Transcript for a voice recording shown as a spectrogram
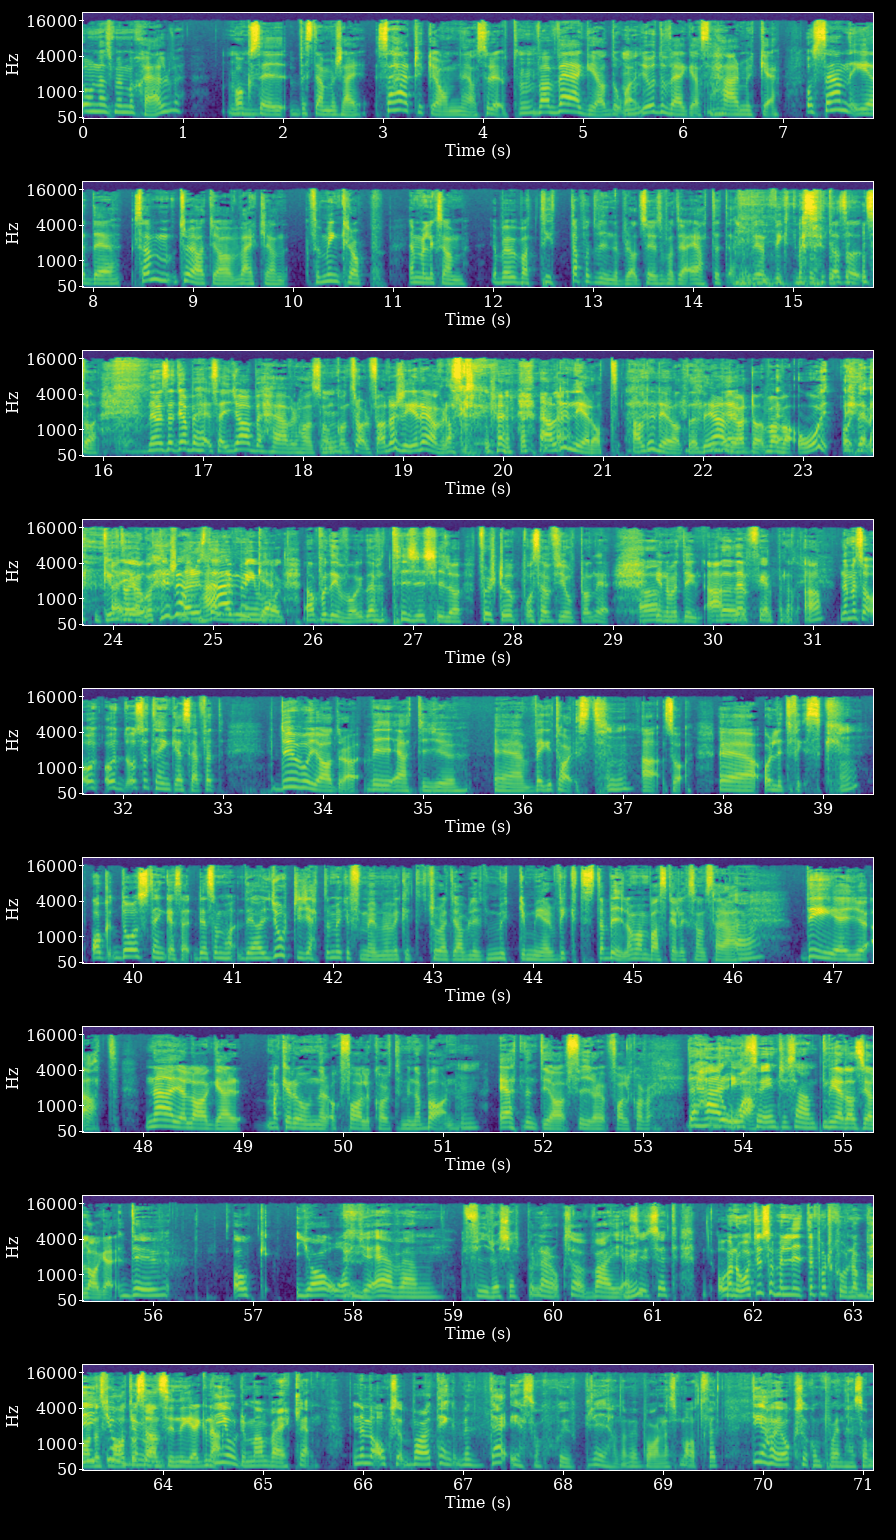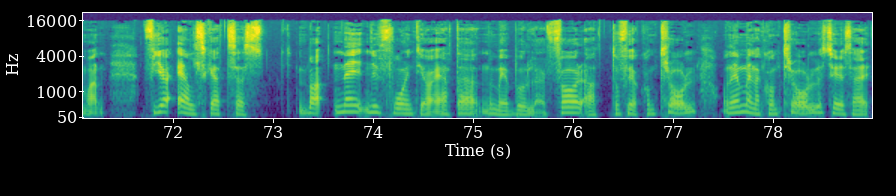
Jonas med mig själv och säg, bestämmer så här, så här tycker jag om när jag ser ut. Vad väger jag då? Jo, då väger jag så här mycket. Och sen är det, sen tror jag att jag verkligen, för min kropp, men liksom, jag behöver bara titta på ett wienerbröd så är det som att jag har ätit det, rent viktmässigt. Alltså, så. Nej, men så jag, så här, jag behöver ha en sån kontroll, för annars är det överraskningar. aldrig neråt. Aldrig neråt. Det har aldrig varit något- Man bara oj, oj nej, gud har jag gått ner så här på min mycket? våg. Ja, på din våg. Det var 10 kilo först upp och sen 14 ner inom ett dygn. Ja, det nej, fel på den. Ja. Nej, men så, och, och, och så tänker jag så här, för att du och jag då, vi äter ju eh, vegetariskt. Ja, så. Eh, och lite fisk. Och då så tänker jag så här, det som det har gjort jättemycket för mig, men vilket jag tror att jag har blivit mycket mer viktstabil, om man bara ska liksom så här, Ja. det är ju att när jag lagar makaroner och falukorv till mina barn, äter inte jag fyra falukorvar Det här Råa. är så intressant. medan jag lagar. Du, och jag åt ju även fyra köttbullar också varje. Alltså, så att, och Man åt ju som en liten portion av barnens mat och sen man. sin egna. Det gjorde man verkligen. Nej, men också bara tänka, men det där är så sjuk grej Hanna med barnens mat. För att det har jag också kommit på den här sommaren. För jag älskar att så här, bara, nej nu får inte jag äta några mer bullar för att då får jag kontroll. Och när jag menar kontroll så är det så här,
